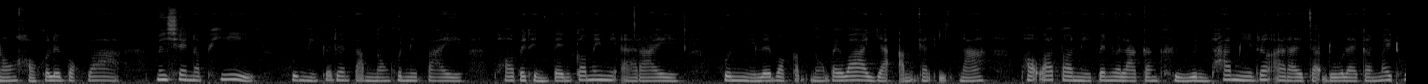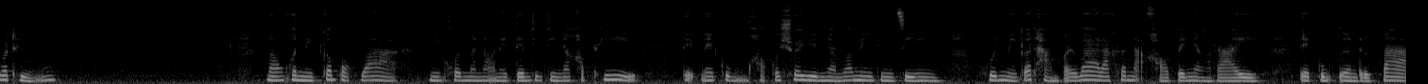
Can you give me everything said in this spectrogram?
น้องเขาก็เลยบอกว่า ไม่ใช่นะพี่ คุณหมีก็เดินตามน้องคนนี้ไป พอไปถึงเต็นท์ก็ไม่มีอะไร คุณหมีเลยบอกกับน้องไปว่าอย่าอ่ำกันอีกนะ เพราะว่าตอนนี้เป็นเวลากลางคืน ถ้ามีเรื่องอะไรจะดูแลกันไม่ทั่วถึง น้องคนนี้ก็บอกว่ามีคนมานอนในเต็นท์จริง ๆ นะครับพี่ เด็กในกลุ่มเขาก็ช่วยยืนยันว่ามีจริง ๆ คุณหมีก็ถามไปว่าลักษณะเขาเป็นอย่างไร เด็กกลุ่มอื่นหรือเปล่า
